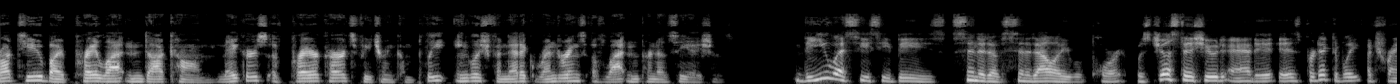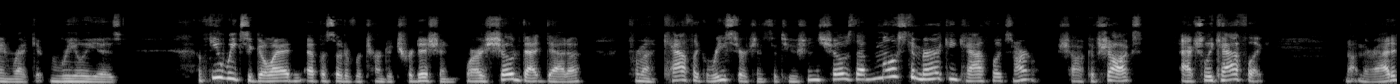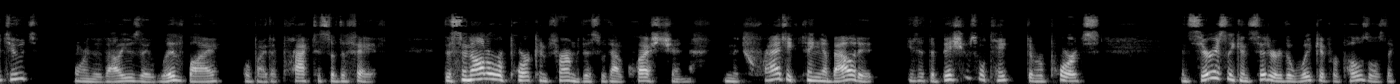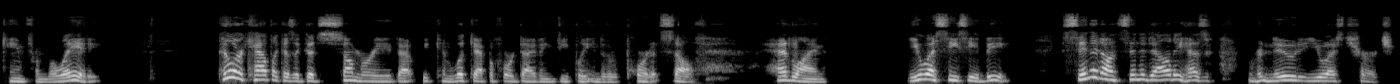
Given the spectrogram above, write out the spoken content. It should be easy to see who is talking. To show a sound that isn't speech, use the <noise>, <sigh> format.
Speaker 1: Brought to you by PrayLatin.com, makers of prayer cards featuring complete English phonetic renderings of Latin pronunciations. The USCCB's Synod of Synodality report was just issued and it is predictably a train wreck. It really is. A few weeks ago, I had an episode of Return to Tradition where I showed that data from a Catholic research institution shows that most American Catholics aren't, shock of shocks, actually Catholic. Not in their attitudes, or in the values they live by, or by the practice of the faith. The synodal report confirmed this without question, and the tragic thing about it is that the bishops will take the reports and seriously consider the wicked proposals that came from the laity. Pillar Catholic has a good summary that we can look at before diving deeply into the report itself. Headline USCCB Synod on Synodality has <laughs> renewed U.S. Church.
